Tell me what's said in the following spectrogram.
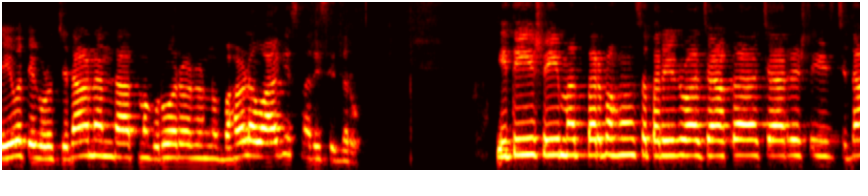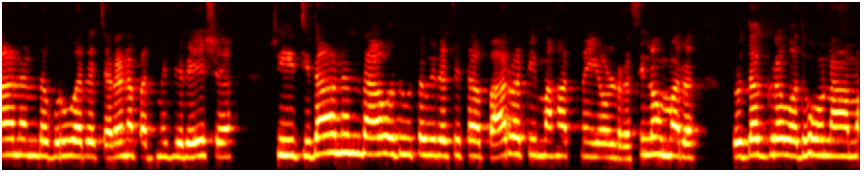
ದೇವತೆಗಳು ಚಿದಾನಂದಾತ್ಮ ಗುರುವರನ್ನು ಬಹಳವಾಗಿ ಸ್ಮರಿಸಿದರು. ಇತಿ ಶ್ರೀಮತ್ ಪರಮಹಂಸ ಪರಿರ್ವಾಜಾಕಾಚಾರ್ಯ ಶ್ರೀ ಚಿದಾನಂದ ಗುರುವರ ಚರಣ ಪದ್ಮದಿರೇಶ ಶ್ರೀ ಚಿದಾನಂದಾವಧೂತ ವಿರಚಿತ ಪಾರ್ವತಿ ಮಹಾತ್ಮೆಯೋಳ್ ರಸಿಲೋಮರ ರುದಗ್ರ ವಧೋ ನಾಮ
